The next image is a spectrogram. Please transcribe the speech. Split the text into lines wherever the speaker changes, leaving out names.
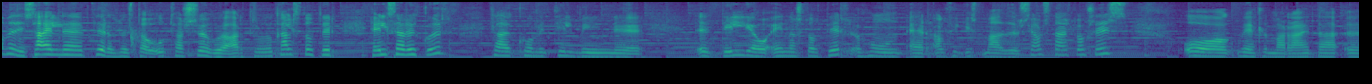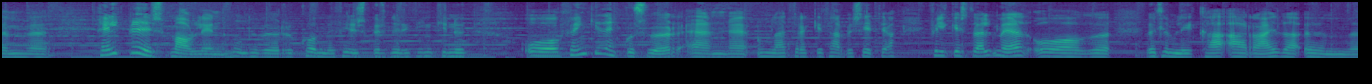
Komið í sæl fyrir að hlusta á útvarsögu Artrúðu Kallstóttir heilsar ykkur. Það er komið til mín Dilja og Einarstóttir. Hún er alþingismadur sjálfstæðisflóksins og við ætlum að ræða um uh, heilbriðismálin. Hún hefur komið fyrir spyrnir í þinginu og fengið einhver svör en hún lætur ekki þar við sitja. Fylgist vel með og við ætlum líka að ræða um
